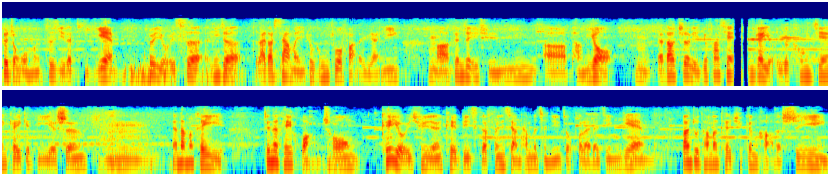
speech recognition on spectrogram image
各种我们自己的体验，就有一次因着来到厦门一个工作坊的原因，啊、跟着一群呃朋友，嗯，来到这里就发现应该有一个空间可以给毕业生，嗯，让他们可以。真的可以缓冲，可以有一群人可以彼此的分享他们曾经走过来的经验，嗯、帮助他们可以去更好的适应，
